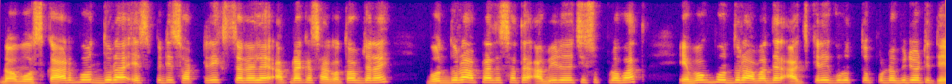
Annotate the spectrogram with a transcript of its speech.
নমস্কার বন্ধুরা এসপিডি শর্ট ট্রিক্স চ্যানেলে আপনাকে স্বাগতম জানাই। বন্ধুরা, আপনাদের সাথে আমি রয়েছি সুপ্রভাত এবং বন্ধুরা, আমাদের আজকের এই গুরুত্বপূর্ণ ভিডিওটিতে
